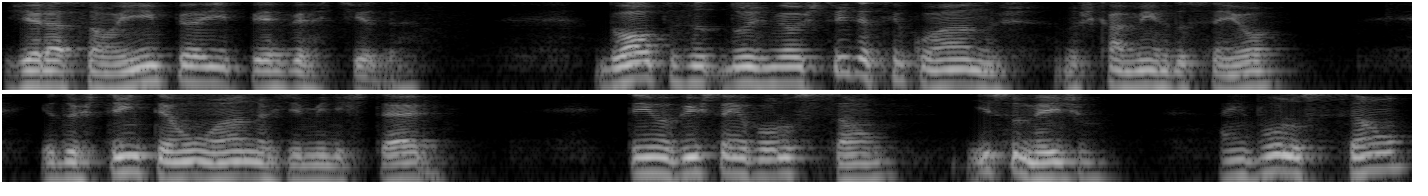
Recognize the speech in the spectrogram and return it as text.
Geração ímpia e pervertida. Do alto dos meus 35 anos nos caminhos do Senhor e dos 31 anos de ministério, tenho visto a evolução, isso mesmo, a evolução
